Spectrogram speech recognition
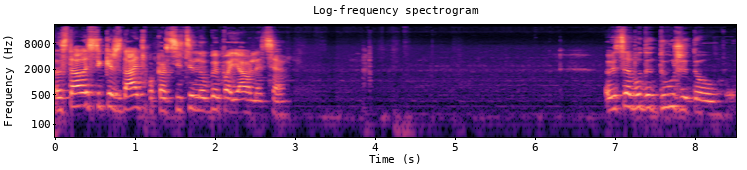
Осталось тільки ждать, поки всі ці нуби появляться. Але це буде дуже довго.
